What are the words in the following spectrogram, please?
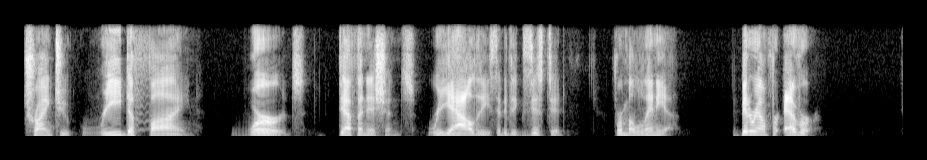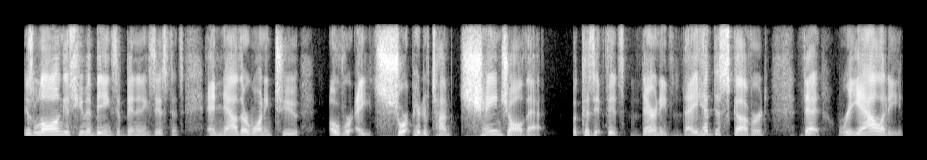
trying to redefine words, definitions, realities that have existed for millennia. They've been around forever, as long as human beings have been in existence. And now they're wanting to, over a short period of time, change all that because it fits their needs. They have discovered that reality,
